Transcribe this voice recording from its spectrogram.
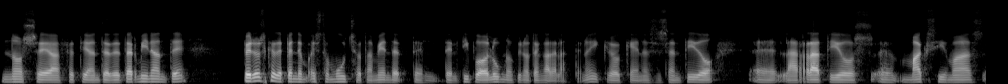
no sea efectivamente determinante, pero es que depende esto mucho también del tipo de alumno que uno tenga delante, ¿no? Y creo que en ese sentido eh, las ratios eh, máximas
